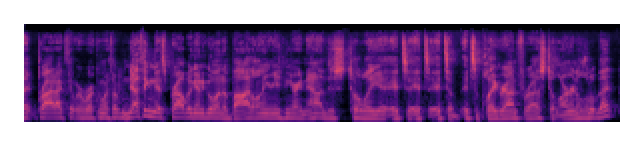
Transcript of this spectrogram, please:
type product that we're working with. Nothing that's probably going to go into bottling or anything right now. Just totally, it's it's it's a it's a playground for us to learn a little bit.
